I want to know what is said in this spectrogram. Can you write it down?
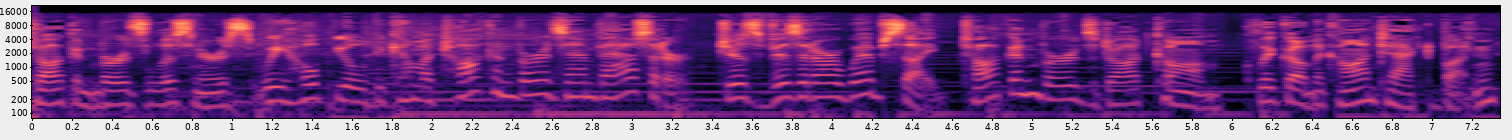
Talkin' Birds listeners, we hope you'll become a Talking Birds ambassador. Just visit our website, talkinbirds.com, click on the contact button,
